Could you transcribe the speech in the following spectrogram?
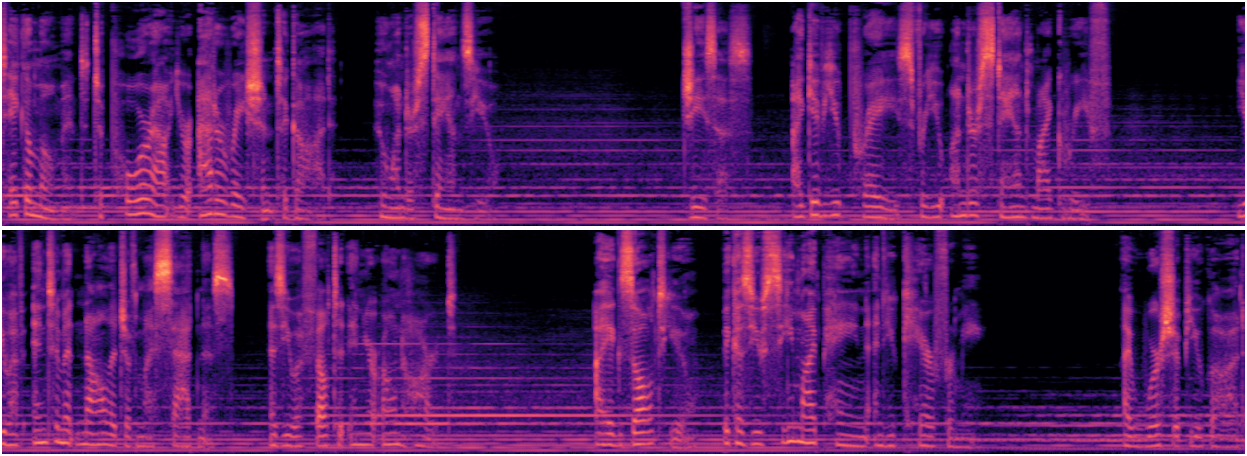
Take a moment to pour out your adoration to God, who understands you. Jesus, I give you praise for you understand my grief. You have intimate knowledge of my sadness as you have felt it in your own heart. I exalt you because you see my pain and you care for me. I worship you, God,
